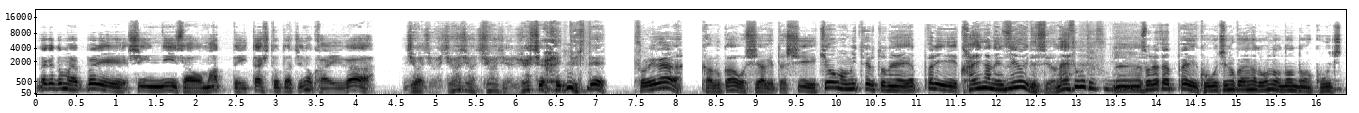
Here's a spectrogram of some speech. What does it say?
だけどもやっぱり新ニーサを待っていた人たちの買いが、じわじわじわじわじわじわじわじわ入ってきて、それが株価を押し上げたし、今日も見てるとね、やっぱり買いが根強いですよね。そうですね。えー、それはやっぱり小口の買いがどんどんどんどん、小口って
